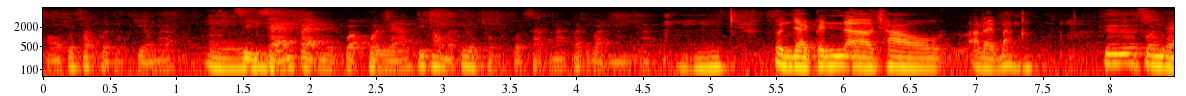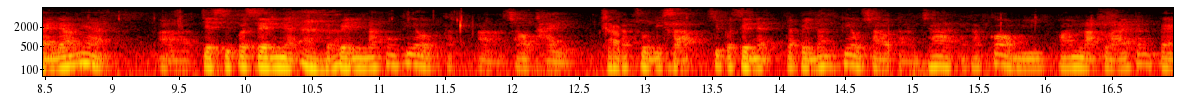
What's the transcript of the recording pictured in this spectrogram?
ของสวนสัตว์เปิดเขาเขียวนะครับอืม4 8 0 0 0 0กว่าคนแล้วที่เข้ามาเที่ยวชมสวนสัตว์ณปัจจุบันนี้ครับอืมส่วนใหญ่เป็นเอ่อชาวอะไรบ้างครับ คือส่วนใหญ่แล้วเนี่ยอ่า70%เนี่ยอ่าฮะจะเป็นนักท่องเที่ยวอ่าชาวไทยครับนะส่วนอีก30%เนี่ยจะเป็นนักท่องเที่ยวชาวต่างชาตินะครับ ก็มีความหลากหลายตั้งแต่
